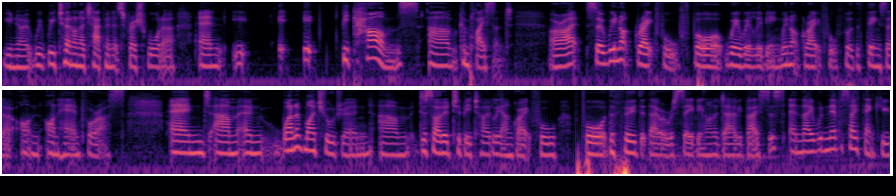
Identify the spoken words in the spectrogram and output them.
you know we, we turn on a tap and it's fresh water. And it, it, it becomes um, complacent all right? So we're not grateful for where we're living. We're not grateful for the things that are on on hand for us. And um, and one of my children um, decided to be totally ungrateful for the food that they were receiving on a daily basis, and they would never say thank you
